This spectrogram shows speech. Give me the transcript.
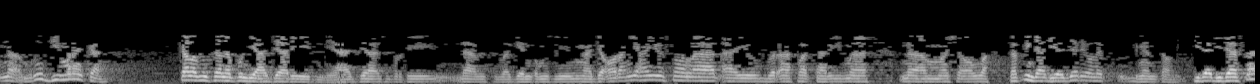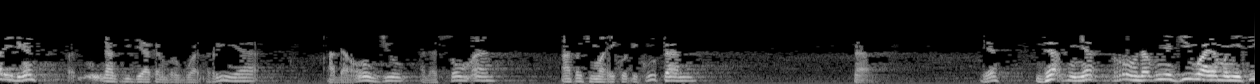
nah rugi mereka. Kalau misalnya pun diajari, diajak seperti nah sebagian kaum muslimin mengajak orang ya ayo sholat, ayo berakhlak karimah, nah masya Allah. Tapi tidak diajari oleh dengan tahu, tidak didasari dengan nanti dia akan berbuat ria, ada ujub, ada sum'ah, atau cuma ikut-ikutan. Nah, ya, tidak punya roh, tidak punya jiwa yang mengisi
